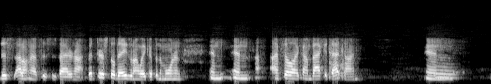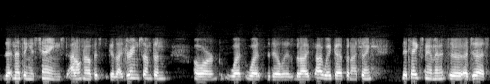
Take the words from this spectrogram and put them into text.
this I don't know if this is bad or not, but there are still days when I wake up in the morning and and I feel like I'm back at that time, and Mm. that nothing has changed. I don't know if it's because I dreamed something or what what the deal is, but I I wake up and I think it takes me a minute to adjust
